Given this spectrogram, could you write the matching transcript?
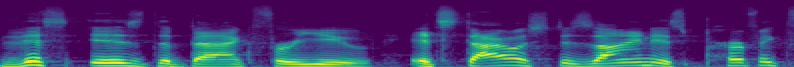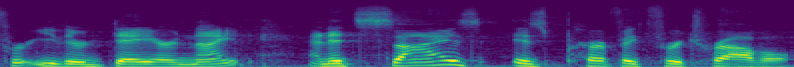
this is the bag for you. Its stylish design is perfect for either day or night, and its size is perfect for travel.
